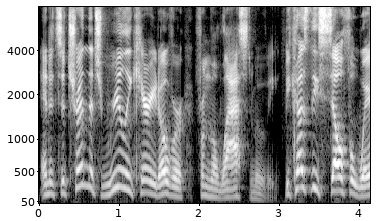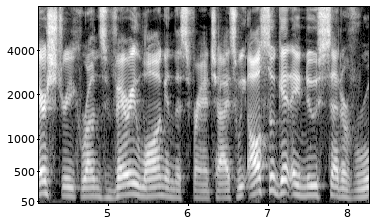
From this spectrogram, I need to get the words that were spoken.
and it's a trend that's really carried over from the last movie. Because the self aware streak runs very long in this franchise, we also get a new set of rules,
